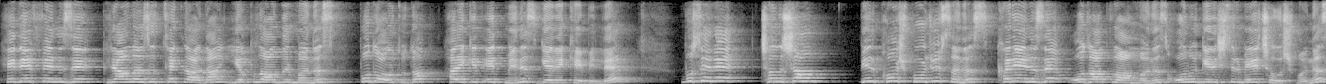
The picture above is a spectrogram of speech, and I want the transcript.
hedeflerinizi, planlarınızı tekrardan yapılandırmanız, bu doğrultuda hareket etmeniz gerekebilir. Bu sene çalışan bir koç burcuysanız kariyerinize odaklanmanız, onu geliştirmeye çalışmanız,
